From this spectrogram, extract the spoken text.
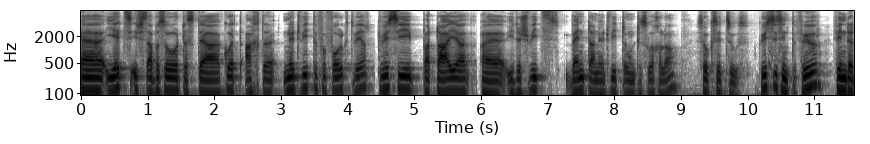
Äh, jetzt ist es aber so, dass der Gutachten nicht weiter verfolgt wird. Gewisse Parteien äh, in der Schweiz wollen das nicht weiter untersuchen lassen. So sieht es aus. Gewisse sind dafür, finden,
